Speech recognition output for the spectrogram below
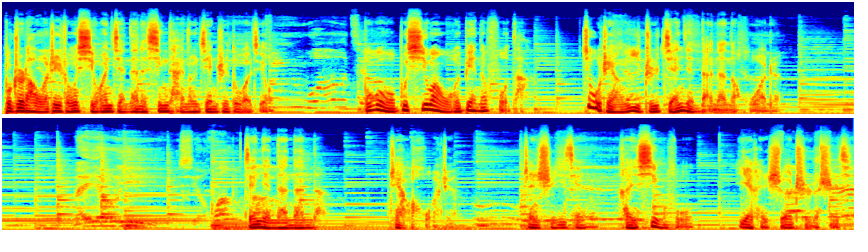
不知道我这种喜欢简单的心态能坚持多久。不过我不希望我会变得复杂，就这样一直简简单单的活着，简简单单的这样活着，真是一件很幸福也很奢侈的事情。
